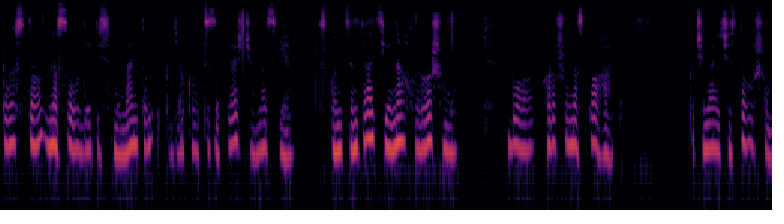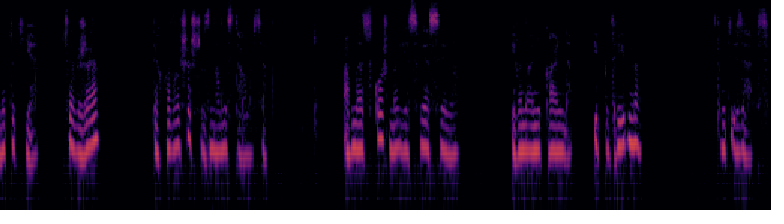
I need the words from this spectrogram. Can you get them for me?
просто насолодитись моментом і подякувати за те, що в нас є. З концентрації на хорошому, бо хорошого в нас багато, починаючи з того, що ми тут є. Це вже те хороше, що з нами сталося. А в нас в кожного є своя сила, і вона унікальна і потрібна тут і зараз.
